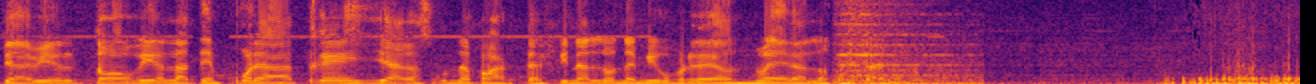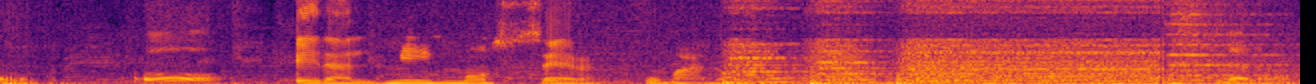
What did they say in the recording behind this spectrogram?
Ya bien, todos vieron la temporada 3, ya la segunda parte. Al final, los enemigos verdaderos no eran los titanes. Oh. Era el mismo ser humano. No, no.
